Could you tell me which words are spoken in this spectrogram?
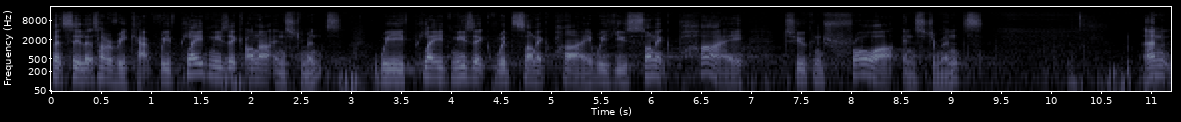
let's see, let's have a recap. We've played music on our instruments. We've played music with Sonic Pi. We've used Sonic Pi to control our instruments. And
